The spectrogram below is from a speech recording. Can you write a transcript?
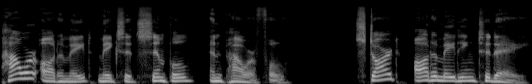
Power Automate makes it simple and powerful. Start automating today.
